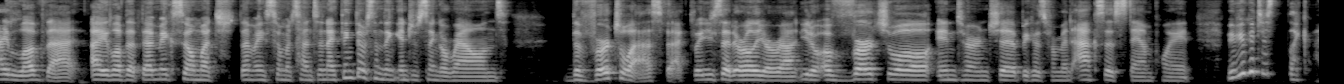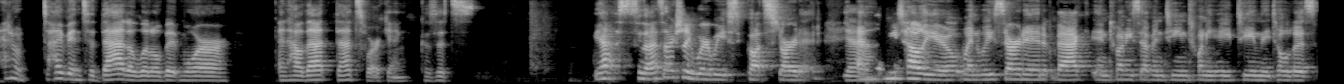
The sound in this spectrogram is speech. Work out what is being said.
I love that. I love that. That makes so much that makes so much sense. And I think there's something interesting around the virtual aspect what you said earlier around you know a virtual internship because from an access standpoint maybe you could just like i don't dive into that a little bit more and how that that's working because it's Yes, so that's actually where we got started. Yeah. And let me tell you, when we started back in 2017, 2018, they told us,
